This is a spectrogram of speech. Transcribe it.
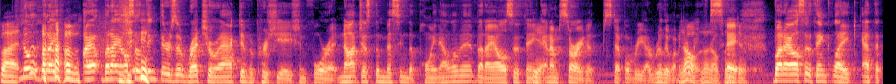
but No, but I, um, I but I also think there's a retroactive appreciation for it, not just the missing the point element, but I also think, Yeah. and I'm sorry to step over you, I really want to No, no, no, say, but I also think like at the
